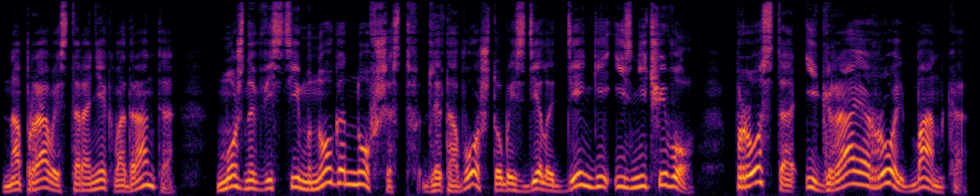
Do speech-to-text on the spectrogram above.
На правой стороне квадранта можно ввести много новшеств для того, чтобы сделать деньги из ничего, просто играя роль банка.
